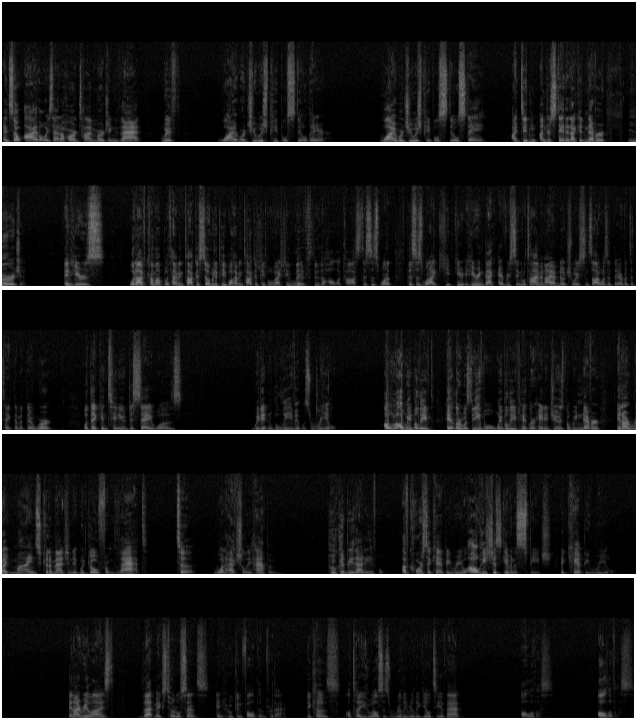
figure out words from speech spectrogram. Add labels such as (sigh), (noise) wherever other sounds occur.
And so I've always had a hard time merging that with why were Jewish people still there? Why were Jewish people still staying? I didn't understand it. I could never merge it. And here's what I've come up with, having talked to so many people, having talked to people who actually lived through the Holocaust, this is what this is what I keep hearing back every single time, and I have no choice since I wasn't there but to take them at their word. What they continued to say was, "We didn't believe it was real." Oh, well, we believed Hitler was evil. We believed Hitler hated Jews, but we never, in our right minds, could imagine it would go from that to what actually happened. Who could be that evil? Of course it can't be real. Oh, he's just given a speech. It can't be real. And I realized that makes total sense. And who can fault them for that? Because I'll tell you who else is really, really guilty of that? All of us. All of us.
